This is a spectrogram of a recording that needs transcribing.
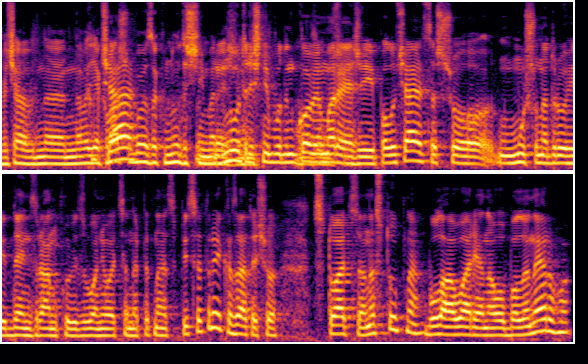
Хоча на, на, як ваш обов'язок внутрішні мережі. Внутрішні будинкові мережі. І виходить, що мушу на другий день зранку віддзвонюватися на 15.53 і казати, що ситуація наступна. Була аварія на обленерго,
